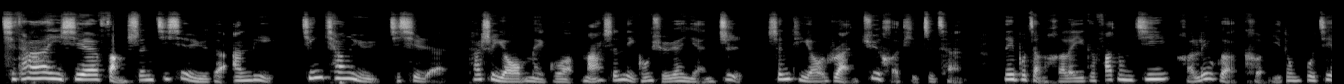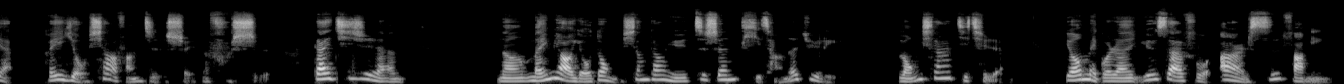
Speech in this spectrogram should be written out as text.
其他一些仿生机械鱼的案例，金枪鱼机器人，它是由美国麻省理工学院研制，身体由软聚合体制成，内部整合了一个发动机和六个可移动部件，可以有效防止水的腐蚀。该机器人能每秒游动相当于自身体长的距离。龙虾机器人由美国人约瑟夫·阿尔斯发明。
